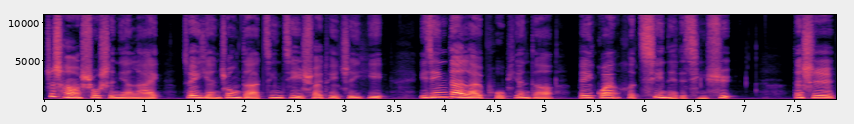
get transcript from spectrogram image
这场数十年来最严重的经济衰退之一，已经带来普遍的悲观和气馁的情绪。但是，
